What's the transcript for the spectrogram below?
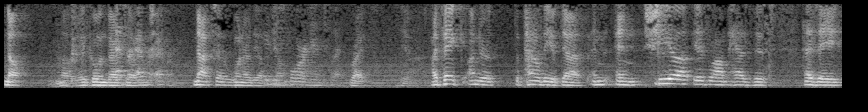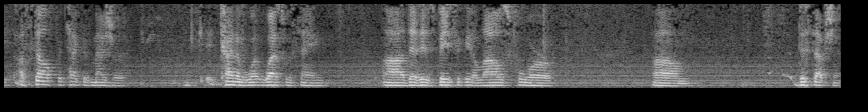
No, no, they're going back Ever, to, ever, ever. not to one or the other. You're just no. born into it. Right. Yeah. I think under the penalty of death, and, and Shia Islam has this, has a, a self-protective measure, kind of what Wes was saying, uh, that is basically allows for, um, deception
